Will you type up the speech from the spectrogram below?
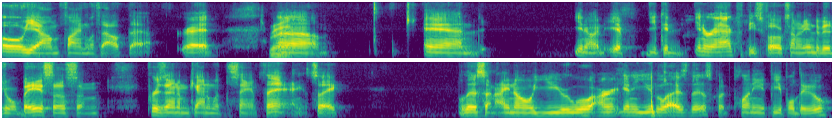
"Oh yeah, I'm fine without that," right? Right. Um, and you know, if you could interact with these folks on an individual basis and present them kind of with the same thing, it's like, listen, I know you aren't going to utilize this, but plenty of people do.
